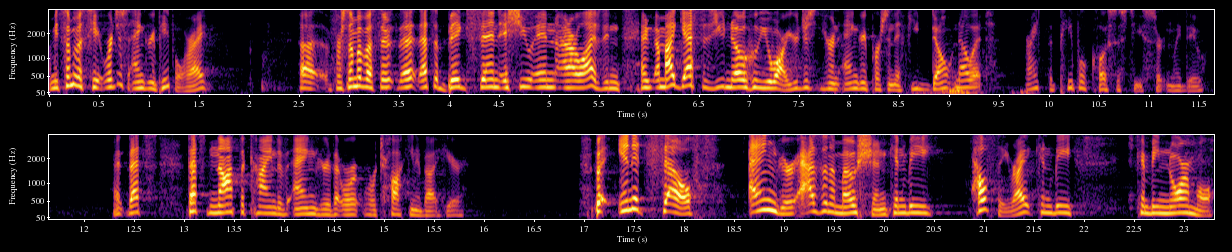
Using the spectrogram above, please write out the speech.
I mean, some of us here, we're just angry people, right? Uh, for some of us, that's a big sin issue in our lives. And, and my guess is you know who you are. You're just, you're an angry person. If you don't know it, right, the people closest to you certainly do. That's, that's not the kind of anger that we're, we're talking about here. But in itself, anger as an emotion can be healthy, right? Can be, can be normal.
